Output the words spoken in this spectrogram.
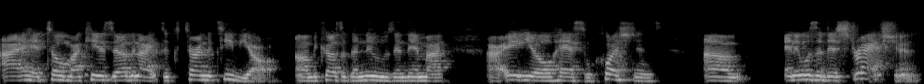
I had told my kids the other night to turn the TV off um, because of the news. And then my our eight year old had some questions, um, and it was a distraction.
